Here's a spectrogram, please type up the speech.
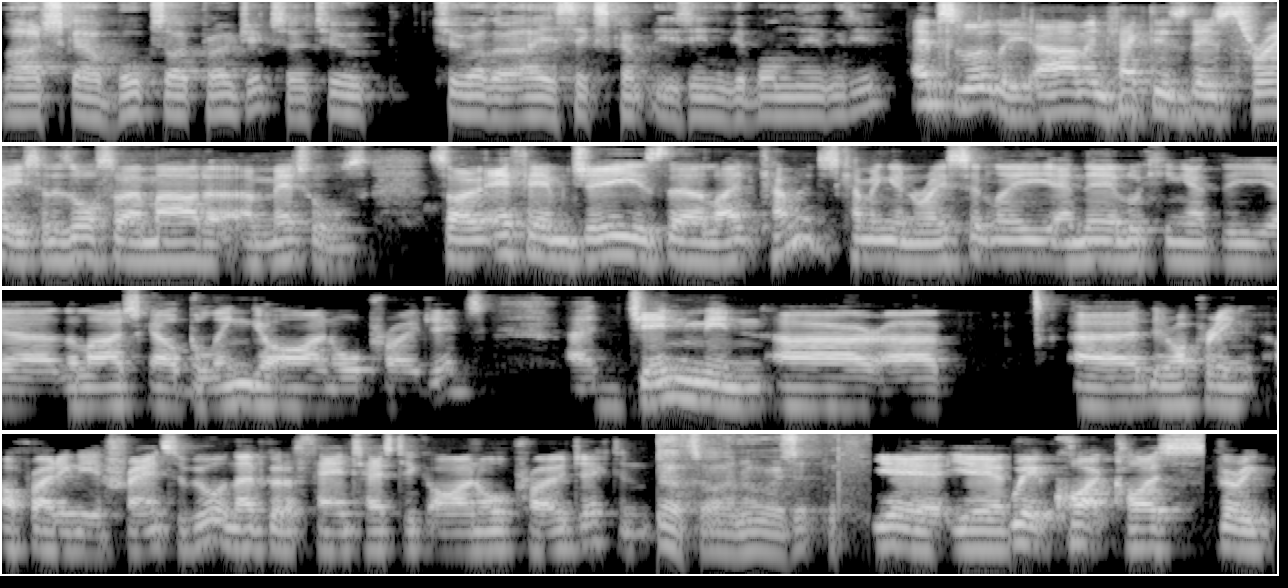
large scale bauxite project. So two two other ASX companies in Gabon there with you? Absolutely. Um, in fact, there's there's three. So there's also Armada Metals. So FMG is the latecomer, just coming in recently, and they're looking at the uh, the large scale Belinga iron ore project. Uh, Genmin are uh, uh, they're operating operating near Franceville, and they've got a fantastic iron ore project. And that's iron ore, is it? Yeah, yeah. We're quite close, very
